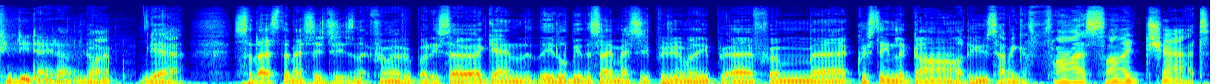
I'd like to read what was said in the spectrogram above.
activity data. Right. Yeah. So that's the message, isn't it, from everybody? So again, it'll be the same message, presumably, uh, from uh, Christine Lagarde, who's having a fireside chat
